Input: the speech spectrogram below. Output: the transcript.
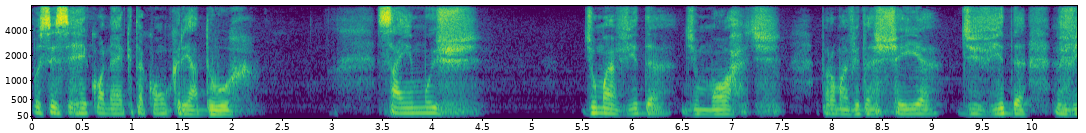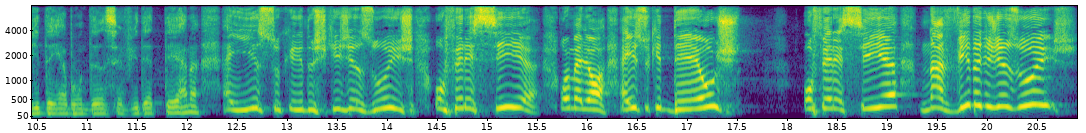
você se reconecta com o Criador. Saímos de uma vida de morte para uma vida cheia de vida, vida em abundância, vida eterna. É isso, queridos, que Jesus oferecia, ou melhor, é isso que Deus oferecia na vida de Jesus.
